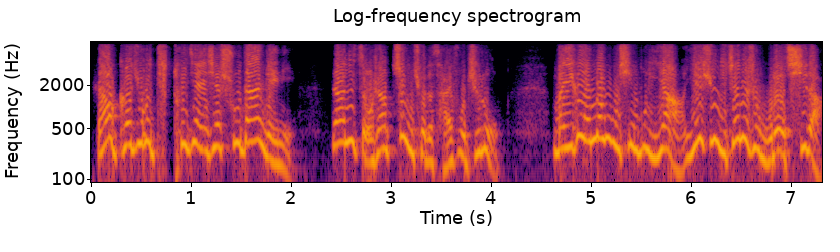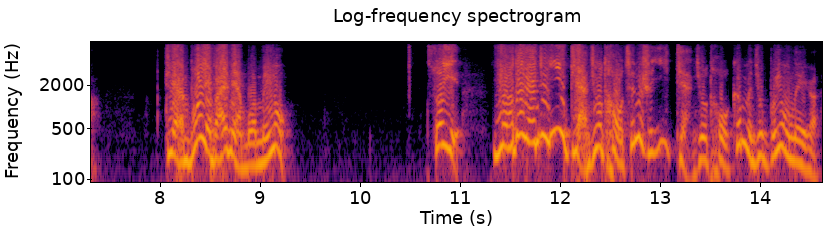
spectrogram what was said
然后格局会推荐一些书单给你，让你走上正确的财富之路。每个人的悟性不一样，也许你真的是五六七的，点拨也白点拨没用。所以有的人就一点就透，真的是一点就透，根本就不用那个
